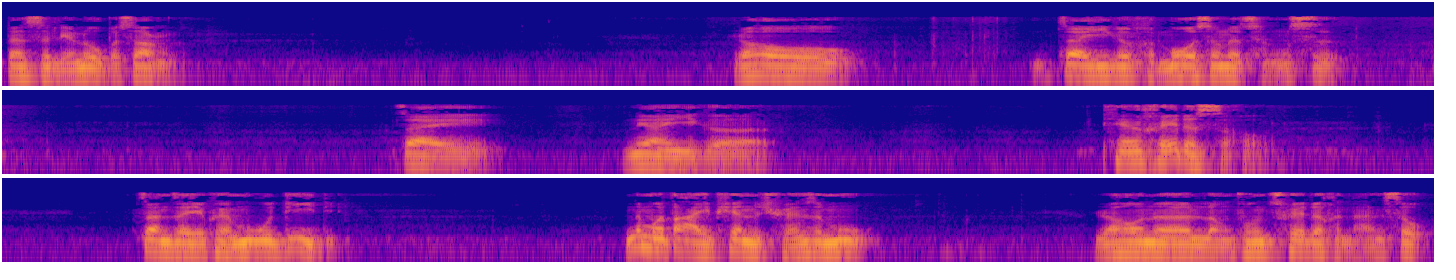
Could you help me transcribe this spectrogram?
但是联络不上了，然后在一个很陌生的城市，在那样一个。天黑的时候，站在一块墓地里，那么大一片的全是木，然后呢，冷风吹得很难受，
